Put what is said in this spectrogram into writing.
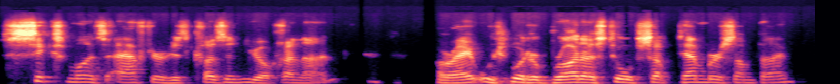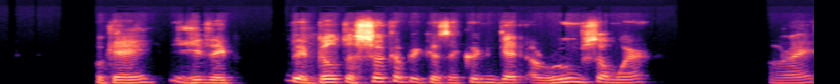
six months after his cousin Yochanan. All right, which would have brought us to September sometime. Okay, he, they they built a sukkah because they couldn't get a room somewhere. All right,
